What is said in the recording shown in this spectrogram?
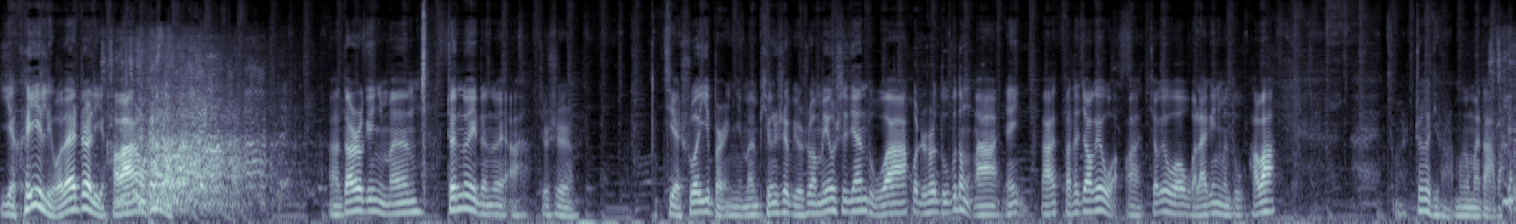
也可以留在这里，好吧？我看看啊，到时候给你们针对针对啊，就是。解说一本你们平时比如说没有时间读啊，或者说读不懂啊，哎，把把它交给我啊，交给我，我来给你们读，好吧？怎么这个地方么么哒吧？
